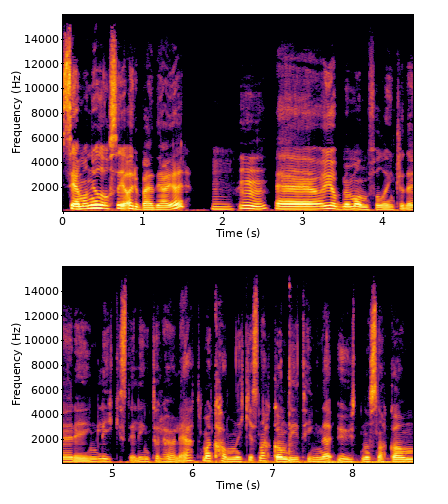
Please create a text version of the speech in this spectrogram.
ser man jo det også i arbeidet jeg gjør. Mm. Mm. Eh, å jobbe med mannfold, inkludering, likestilling, tilhørighet. Man kan ikke snakke om de tingene uten å snakke om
